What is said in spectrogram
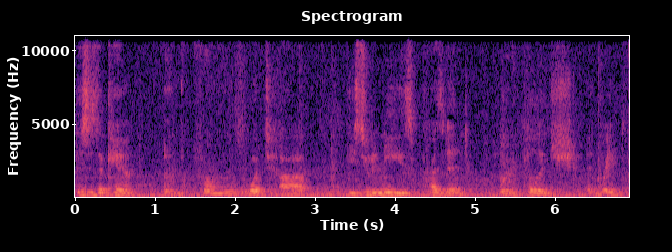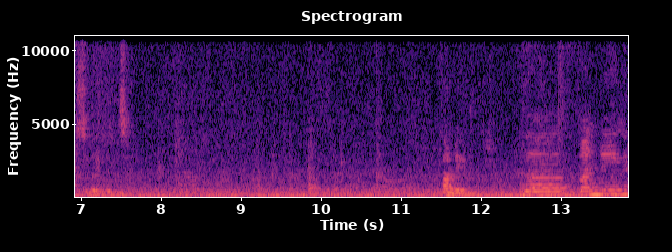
This is a camp um, from what uh, the Sudanese president would have pillaged and raped civilians. Funding. The funding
